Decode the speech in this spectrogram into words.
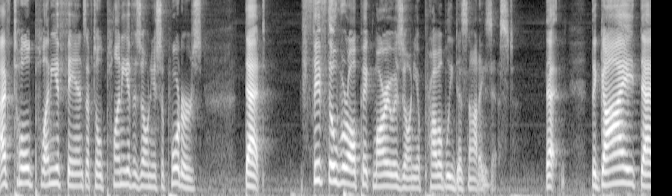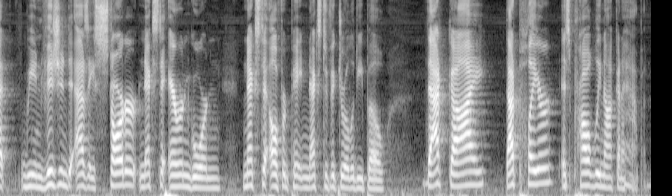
I've told plenty of fans, I've told plenty of Hezonja supporters that fifth overall pick Mario Hezonja probably does not exist. That the guy that we envisioned as a starter next to Aaron Gordon, next to Elfrid Payton, next to Victor Oladipo, that guy, that player is probably not going to happen.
